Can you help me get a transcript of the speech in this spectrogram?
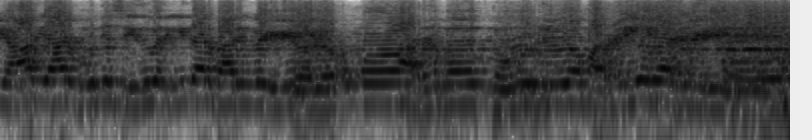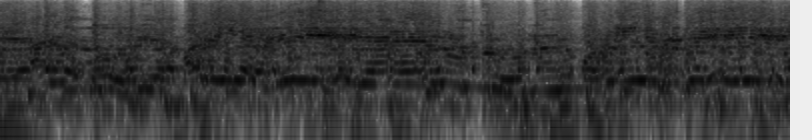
யார் யார் பூஜை செய்து வருகிறார் பாருங்கள். அறுபத்தோரு மறையவரே. அறுபத்தோரு மறையவரே. மறைய மறை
